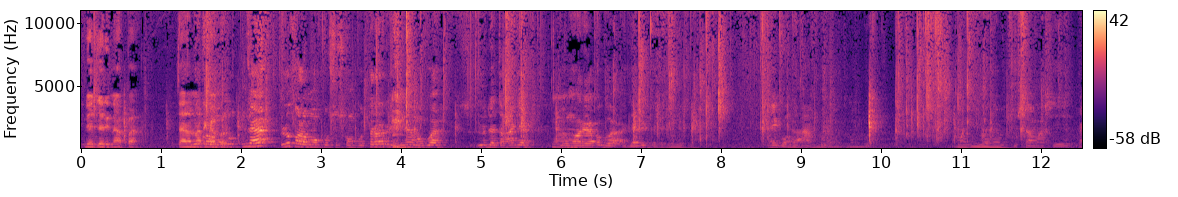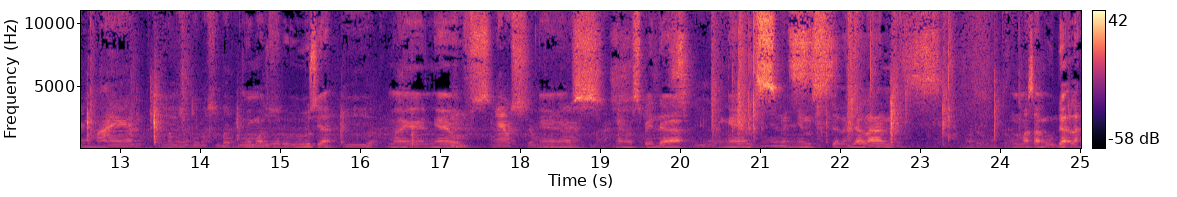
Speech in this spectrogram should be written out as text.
Diajarin apa? Cara lu narik kabel. enggak lu kalau mau kursus komputer di sini sama gua lu datang aja. Lu Hmm. mau hari apa gue ajarin kata dia gitu eh gue nggak ambil sama teman gue emang jiwanya susah masih pengen main. Namanya gue masih baru Lu mau lulus. baru lulus ya? Iya. Main ngeus. Ngeus ngeus ngeus. sepeda. Ngeus ngeus. jalan-jalan. Kan masa muda lah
